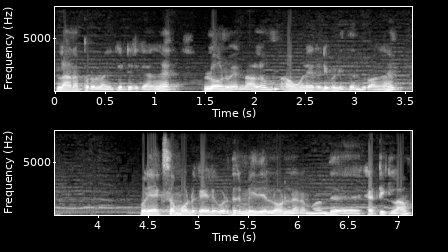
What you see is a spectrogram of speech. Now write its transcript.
plan approval வாங்கி கட்டியிருக்காங்க. லோன் வேணாலும் அவங்களே ரெடி பண்ணி தந்துடுவாங்க ஒரு எக்ஸ் அமௌண்ட் கையில் கொடுத்துட்டு மீதி லோனில் நம்ம வந்து கட்டிக்கலாம்.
